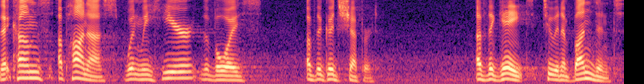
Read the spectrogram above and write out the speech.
that comes upon us when we hear the voice of the Good Shepherd, of the gate to an abundant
